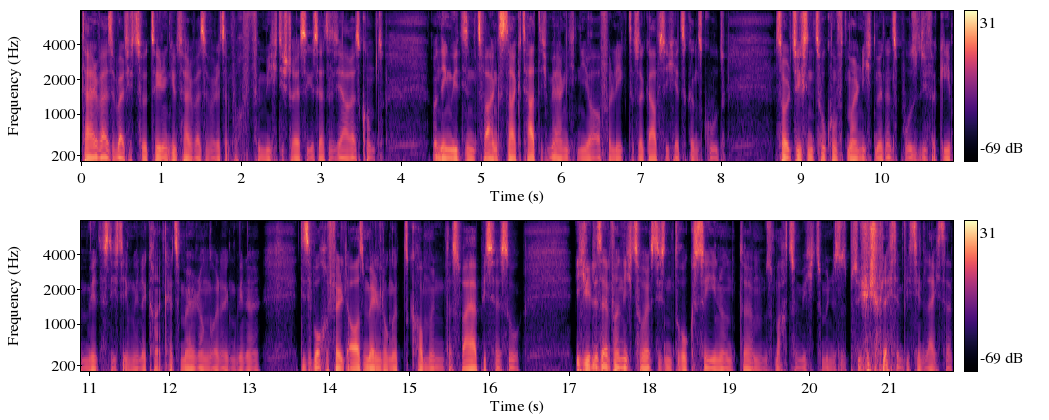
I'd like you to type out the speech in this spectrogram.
Teilweise, weil es sich zu erzählen gibt, teilweise, weil jetzt einfach für mich die stressige Zeit des Jahres kommt. Und irgendwie diesen Zwangstakt hatte ich mir eigentlich nie auferlegt. Das ergab sich jetzt ganz gut sollte sich in Zukunft mal nicht mehr ganz positiv ergeben, wird es nicht irgendwie eine Krankheitsmeldung oder irgendwie eine, diese Woche fällt Ausmeldung kommen. Das war ja bisher so. Ich will das einfach nicht so als diesen Druck sehen und ähm, das macht es für mich zumindest psychisch vielleicht ein bisschen leichter.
